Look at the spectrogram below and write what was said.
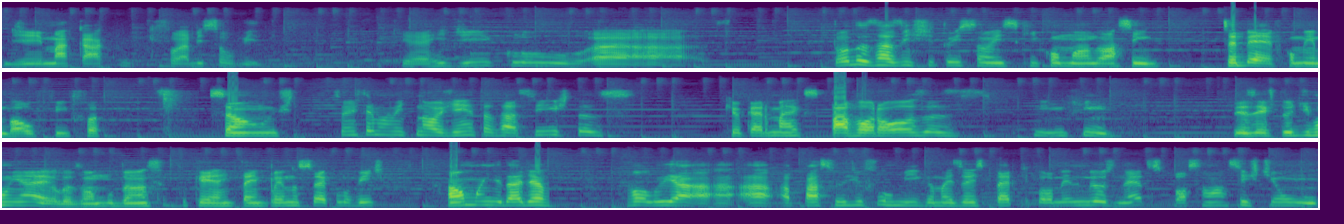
de macaco que foi absolvido. Que é ridículo. a- todas as instituições que comandam assim CBF, Comembol, FIFA, são, são extremamente nojentas, racistas, que eu quero mais pavorosas, enfim. Desejo tudo de ruim a elas, uma mudança, porque a gente está em pleno século XX. A humanidade evolui a, a, a passos de formiga, mas eu espero que pelo menos meus netos possam assistir um,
